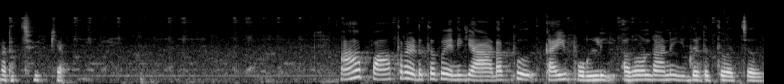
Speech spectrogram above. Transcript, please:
അടച്ചു വയ്ക്കാം ആ പാത്രം എടുത്തപ്പോൾ എനിക്ക് അടപ്പ് കൈ പൊള്ളി. അതുകൊണ്ടാണ് ഇതെടുത്ത് വെച്ചത്.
